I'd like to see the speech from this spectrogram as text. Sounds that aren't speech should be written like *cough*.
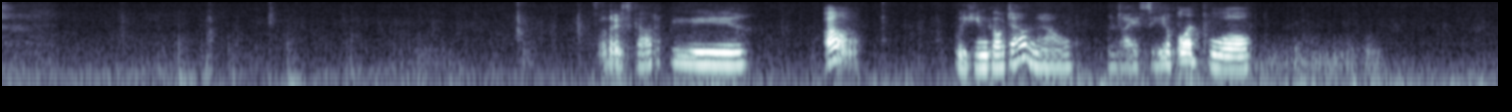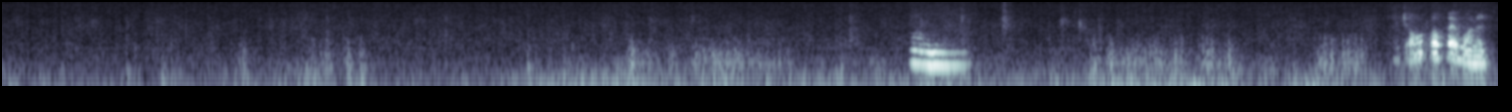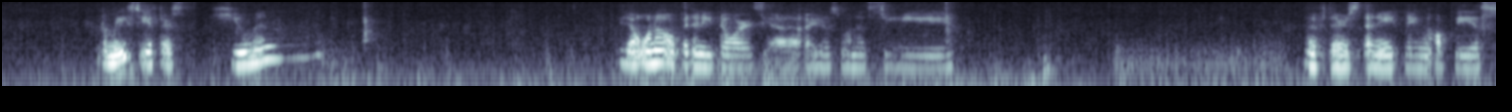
So there's gotta be oh we can go down now and I see a blood pool. Um, I don't know if I want to. Let me see if there's human. I don't want to open any doors yet. I just want to see if there's anything obvious.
